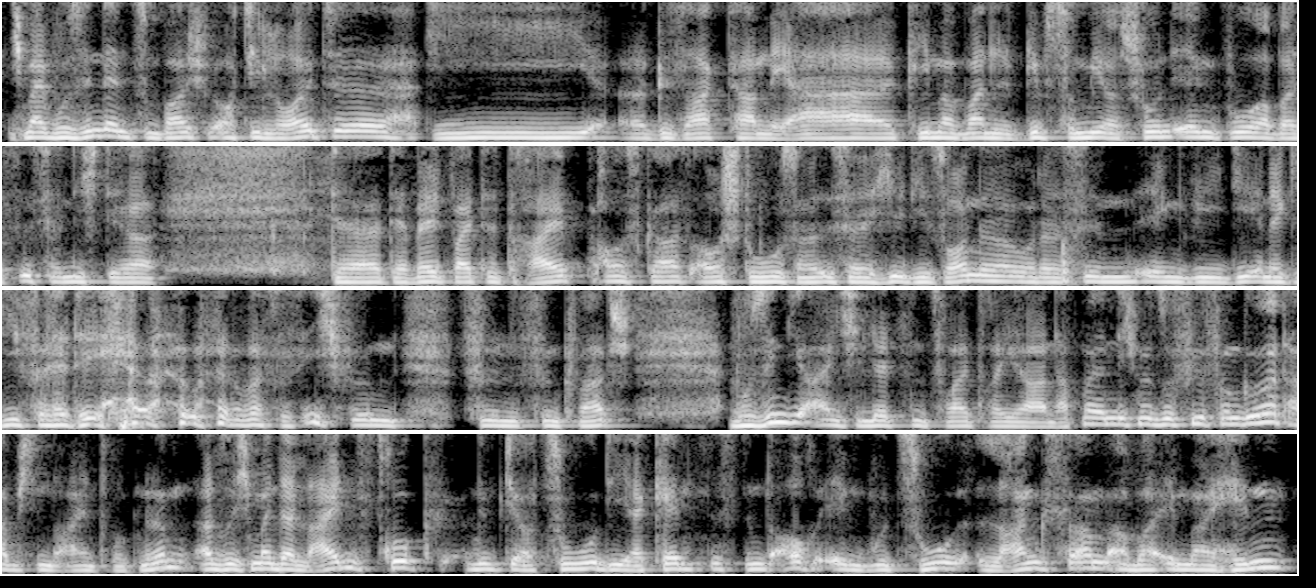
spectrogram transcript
Ich meine, wo sind denn zum Beispiel auch die Leute, die äh, gesagt haben, ja, Klimawandel gibt's von mir aus schon irgendwo, aber es ist ja nicht der der, der weltweite Treibhausgasausstoß, sondern ist ja hier die Sonne oder es sind irgendwie die Energiefelder der Erde oder was weiß ich für ein, für, für ein Quatsch. Wo sind die eigentlich in den letzten zwei, drei Jahren? Hat man ja nicht mehr so viel von gehört, habe ich den Eindruck. Ne? Also ich meine, der Leidensdruck nimmt ja auch zu, die Erkenntnis nimmt auch irgendwo zu, langsam, aber immerhin.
